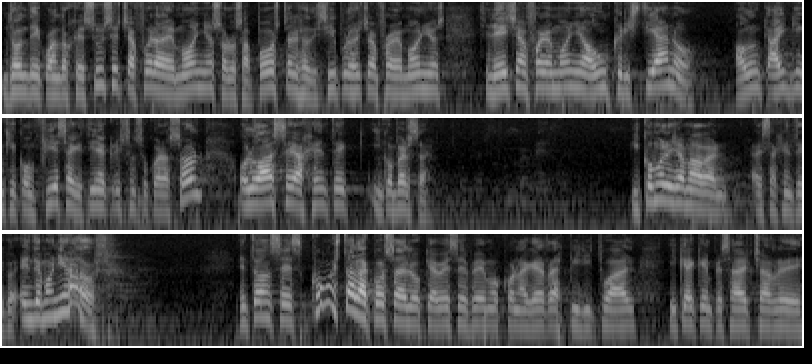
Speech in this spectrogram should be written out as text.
donde cuando Jesús echa fuera demonios, o los apóstoles, los discípulos echan fuera demonios, le echan fuera demonios a un cristiano, a, a alguien que confiesa que tiene a Cristo en su corazón, o lo hace a gente inconversa? ¿Y cómo le llamaban a esa gente? Endemoniados. Entonces, ¿cómo está la cosa de lo que a veces vemos con la guerra espiritual y que hay que empezar a echarle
